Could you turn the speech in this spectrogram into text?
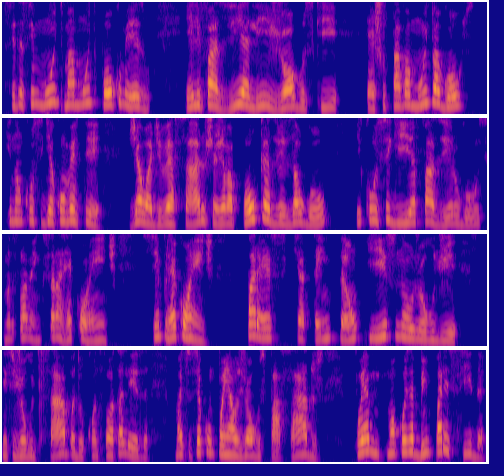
sido assim muito, mas muito pouco mesmo. Ele fazia ali jogos que é, chutava muito a gols e não conseguia converter. Já o adversário chegava poucas vezes ao gol e conseguia fazer o gol em cima do Flamengo. Isso era recorrente, sempre recorrente. Parece que até então, e isso não é jogo de esse jogo de sábado contra Fortaleza, mas se você acompanhar os jogos passados, foi uma coisa bem parecida.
